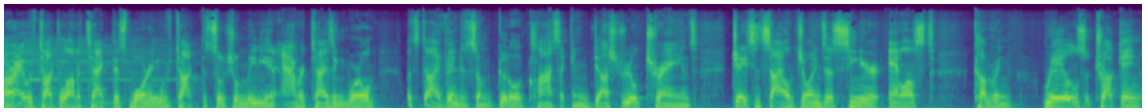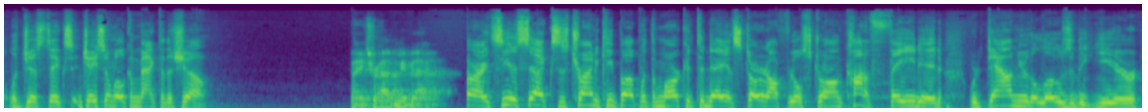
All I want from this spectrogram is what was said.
All right, we've talked a lot of tech this morning. We've talked the social media and advertising world. Let's dive into some good old classic industrial trains. Jason Seidl joins us, senior analyst covering rails, trucking, logistics. Jason, welcome back to the show. Thanks for having me back. All right, CSX is trying to keep up with the market today. It started off real strong, kind of faded. We're down near the lows of the year.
